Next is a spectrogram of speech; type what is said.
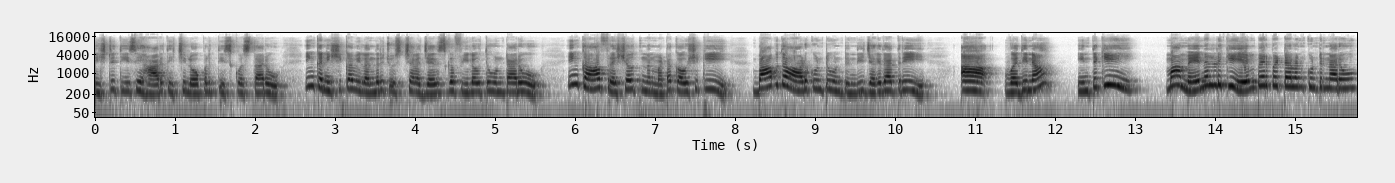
దిష్టి తీసి హారతి ఇచ్చి లోపలికి తీసుకొస్తారు ఇంకా నిషిక వీళ్ళందరూ చూసి చాలా జెలస్గా ఫీల్ అవుతూ ఉంటారు. ఇంకా ఫ్రెష్ అవుతుందనమాట కౌశికి. బాబుతో ఆడుకుంటూ ఉంటుంది జగదాత్రి. ఆ వదిన ఇంతకీ మా మేనల్లుడికి ఏం పేరు పెట్టాలనుకుంటున్నారు?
